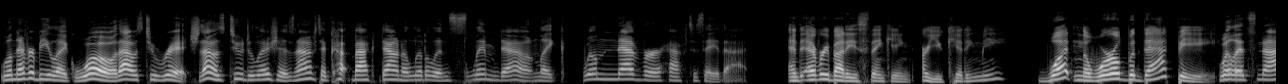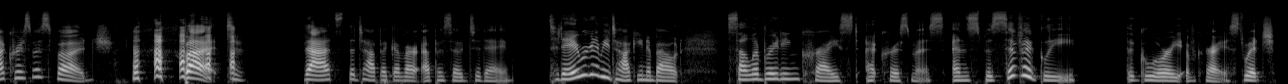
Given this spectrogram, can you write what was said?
We'll never be like, whoa, that was too rich. That was too delicious. Now I have to cut back down a little and slim down. Like, we'll never have to say that. And everybody's thinking, are you kidding me? What in the world would that be? Well, it's not Christmas fudge, but that's the topic of our episode today. Today, we're going to be talking about celebrating Christ at Christmas and specifically the glory of Christ, which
